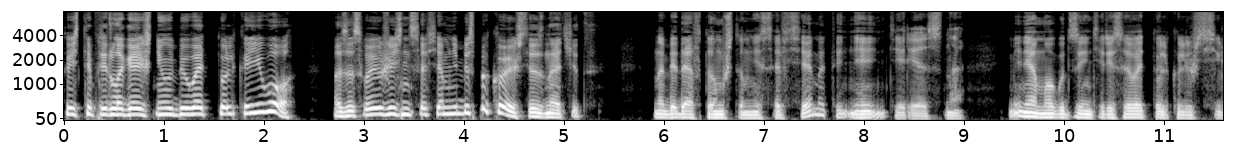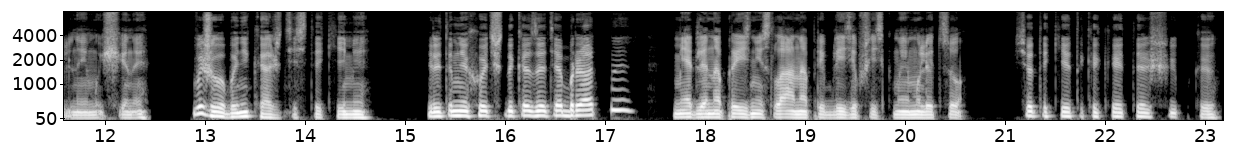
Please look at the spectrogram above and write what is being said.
То есть ты предлагаешь не убивать только его? А за свою жизнь совсем не беспокоишься, значит. Но беда в том, что мне совсем это не интересно. Меня могут заинтересовать только лишь сильные мужчины. Вы же оба не кажетесь такими. Или ты мне хочешь доказать обратное? Медленно произнесла она, приблизившись к моему лицу. Все-таки это какая-то ошибка.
